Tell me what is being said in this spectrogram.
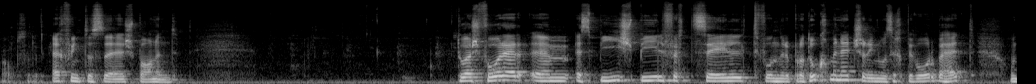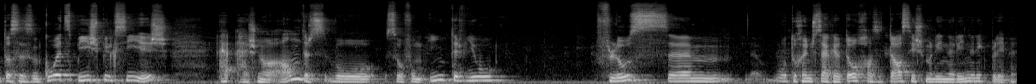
absolut. Ich finde das äh, spannend. Du hast vorher ähm, ein Beispiel erzählt von einer Produktmanagerin, die sich beworben hat und dass es ein gutes Beispiel war. Hast du noch ein anderes, wo so vom Interviewfluss, ähm, wo du könntest sagen, doch, also das ist mir in Erinnerung geblieben?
